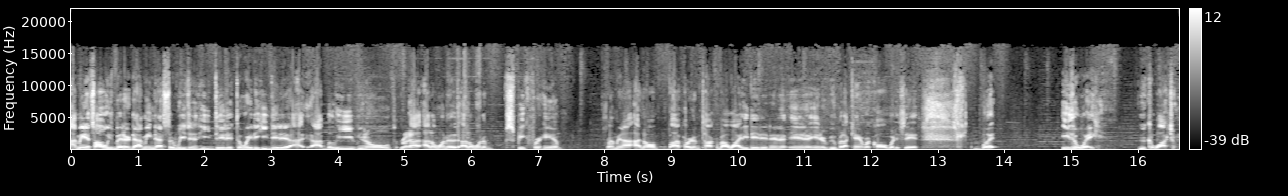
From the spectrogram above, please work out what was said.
I mean, it's always better. To, I mean, that's the reason he did it the way that he did it. I, I believe, you know. Right. I, I don't want to. I don't want to speak for him. I mean, I, I know I've heard him talk about why he did it in, a, in an interview, but I can't recall what he said. But either way, you can watch them.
